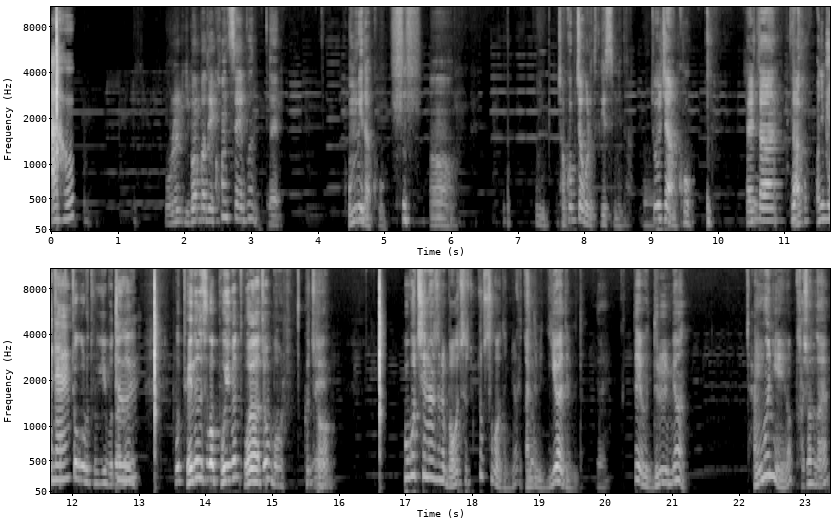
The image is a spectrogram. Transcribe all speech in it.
아홉, 오늘 이번 바드의 컨셉은 네. 곱니다, 고. 어. 좀 적극적으로 두겠습니다. 어, 쫄지 않고. 자, 일단 뭐, 나 아니 뭐 하나, 적극적으로 두기보다는 둘, 뭐 되는 수가 보이면 둬야죠 뭐. 그쵸. 호구 치는 수를 먹어서 쪽쪽 쓰거든요. 그쵸. 안 되면 이어야 됩니다. 네. 그때 여기 늘면 장문이에요? 가셨나요?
